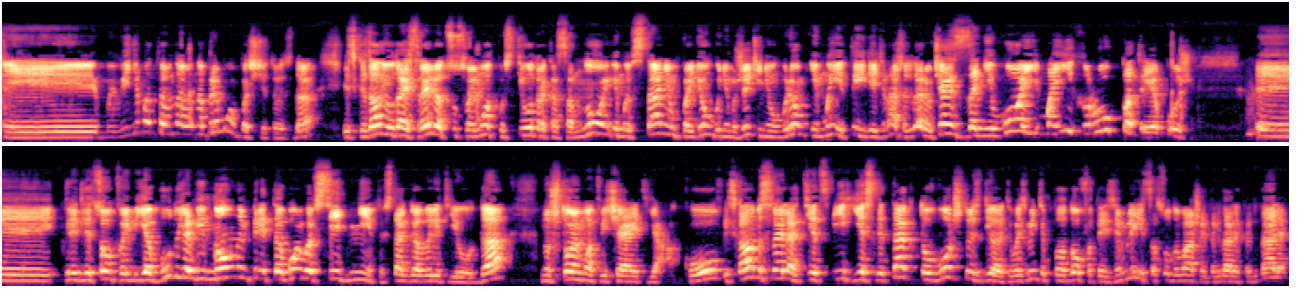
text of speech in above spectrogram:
И мы видим это напрямую почти, то есть, да. И сказал Иуда Израилю, отцу своему, отпусти отрока со мной, и мы встанем, пойдем, будем жить и не умрем, и мы, и ты, и дети наши, и так далее. Часть за него и моих рук потребуешь э, перед лицом твоим. Я буду я виновным перед тобой во все дни. То есть так говорит Иуда. Но что ему отвечает Яков? И сказал им Израиль, отец их, если так, то вот что сделайте. Возьмите плодов этой земли и сосуды ваши и так далее, и так далее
